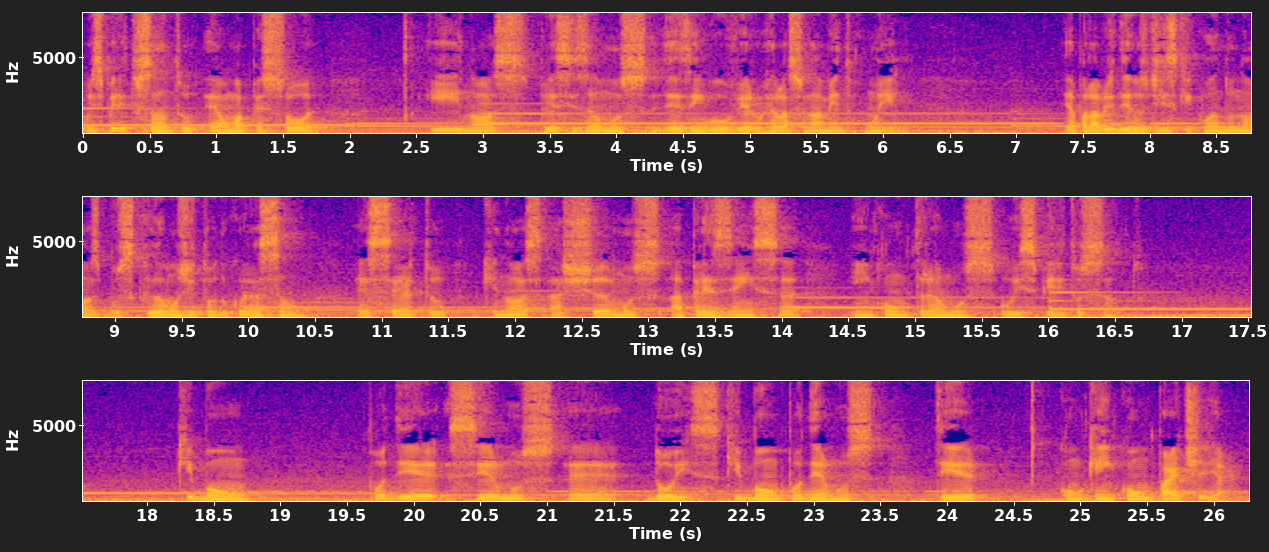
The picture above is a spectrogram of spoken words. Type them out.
O Espírito Santo é uma pessoa e nós precisamos desenvolver o relacionamento com Ele. E a palavra de Deus diz que quando nós buscamos de todo o coração, é certo que nós achamos a presença e encontramos o Espírito Santo. Que bom poder sermos é, dois, que bom podermos ter com quem compartilhar.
